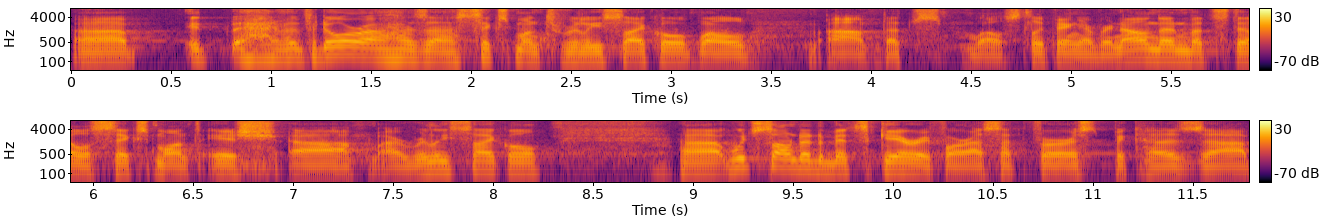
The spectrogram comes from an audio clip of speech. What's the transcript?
Uh, it, Fedora has a six-month release cycle. Well, uh, that's well slipping every now and then, but still six-month-ish uh, release cycle. Uh, which sounded a bit scary for us at first because uh,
